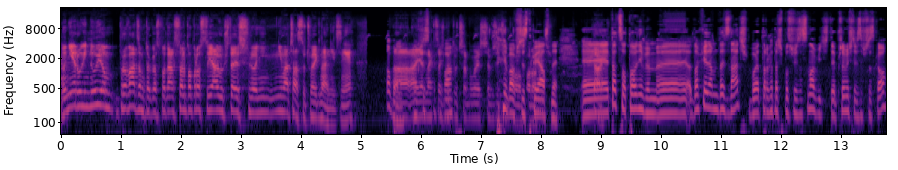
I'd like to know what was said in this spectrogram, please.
no nie rujnują, prowadzą to gospodarstwo, ale po prostu ja już też, no nie, nie ma czasu człowiek na nic, nie? Dobra, a, to a jednak wszystko coś chyba, by tu trzeba było jeszcze w życiu chyba po- wszystko porobić. jasne. E, Tak. To co, to nie wiem, e, do kiedy nam dać znać, bo ja trochę też potrzebuję się zastanowić, przemyśleć to wszystko.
